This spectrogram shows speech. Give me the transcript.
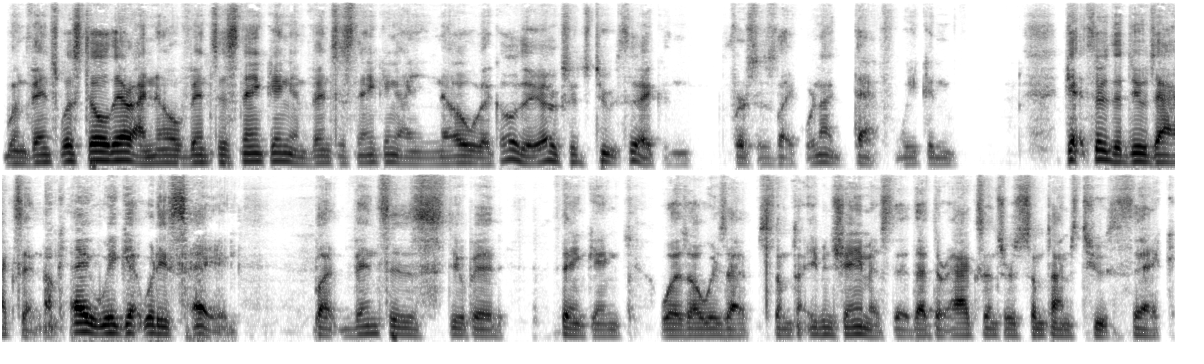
when Vince was still there, I know Vince is thinking, and Vince is thinking, I know like, oh, the accent's too thick, and versus like we're not deaf, we can get through the dude's accent. Okay, we get what he's saying, but Vince's stupid thinking was always that sometimes even Sheamus that, that their accents are sometimes too thick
